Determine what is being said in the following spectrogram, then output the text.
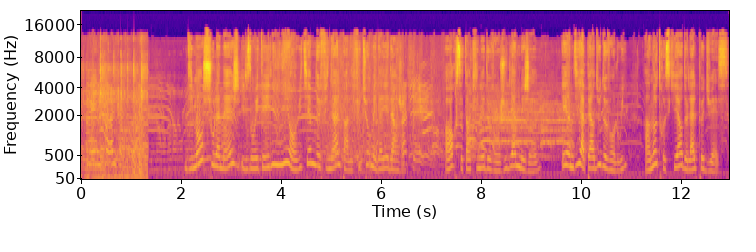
une très bonne chose. Dimanche, sous la neige, ils ont été éliminés en huitième de finale par les futurs médaillés d'argent. Or s'est incliné devant Juliane Mégève et Andy a perdu devant Louis, un autre skieur de l'Alpe d'Huez.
